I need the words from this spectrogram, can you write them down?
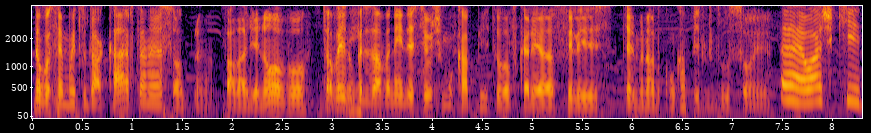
Não gostei muito da carta, né? Só pra falar de novo. Talvez Sim. não precisava nem desse último capítulo. Eu ficaria feliz terminando com o capítulo do sonho. É, eu acho que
